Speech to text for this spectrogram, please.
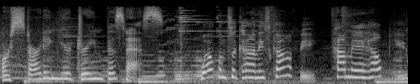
Or starting your dream business. Welcome to Connie's Coffee. How may I help you?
